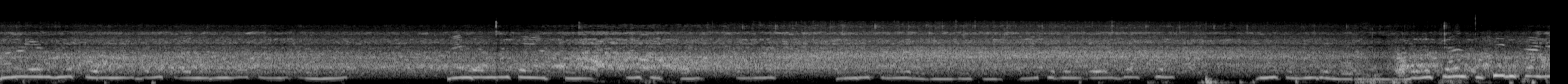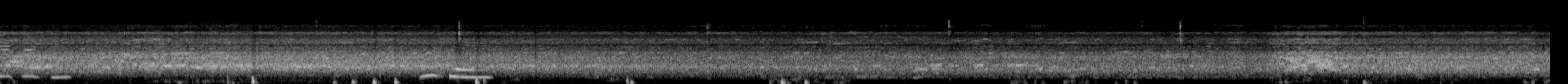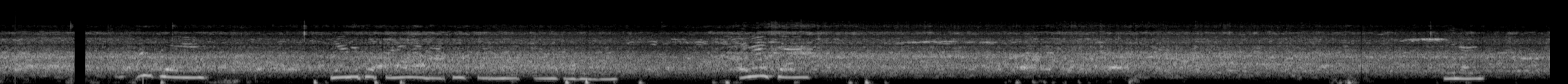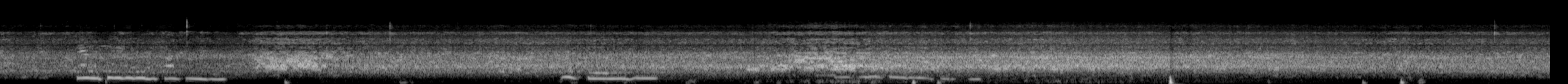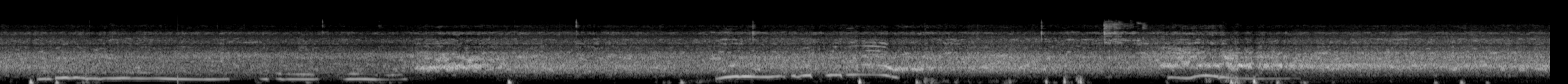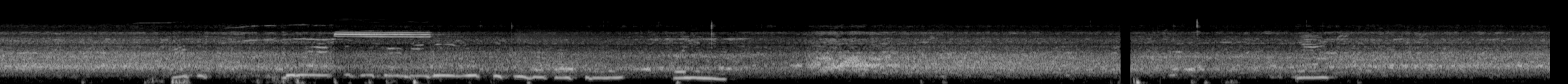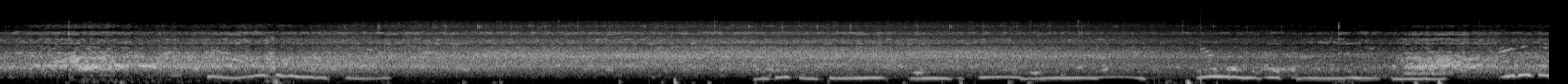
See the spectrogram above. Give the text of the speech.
bana yazmak yorumlarını söylerinize kendi söylemek. Ben de ona şey yaptım. Kalp attım. Sonra ben de sana yazdım arkadaşlar. Eğer kabul olacaksa bunu sana gönderiyorum. Belki an işte bir tane atarsın. Ah be. Ah be. Yani top bana geldi arkadaşlar. Maçtan kazandım. Sen. Helal. Tamam televizyonu bitireceğim. Ah be vurdum. Bir tane daha yaparsın. Arkadaşlar ben yere olmuyorum. Kötü değil. Olmuyor. Hayır yolunu bırakmadı. Hayır. Artık bu gol attık mı sen bence ilk kez uzaklaştıralım. Golün yok. Gel. Arkadaşlar kanalın oyuncusu benim yanımda Ben vuramadı yakalanmadım yapmıyorum. Arkadaşlar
